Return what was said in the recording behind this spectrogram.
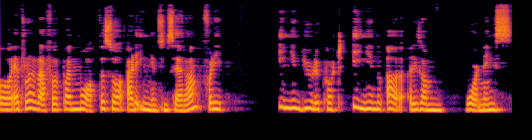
og jeg tror det er derfor på en måte så er det ingen som ser han, fordi ingen gule kort, ingen ah, liksom warnings,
